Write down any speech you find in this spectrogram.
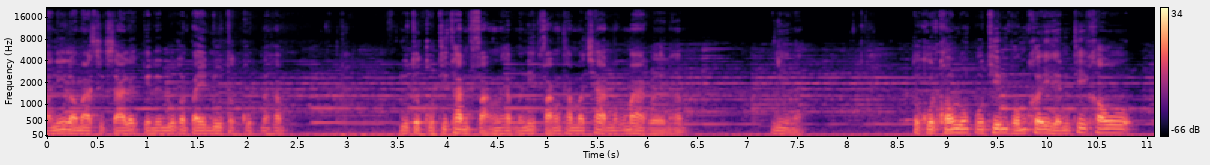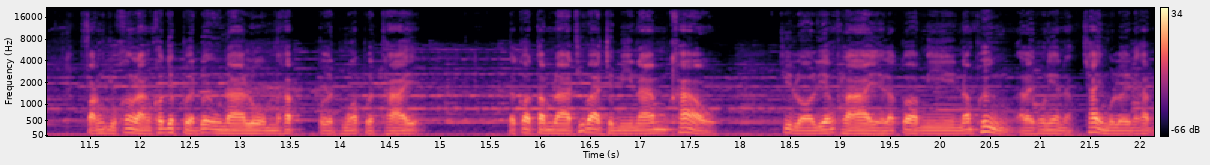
อันนี้เรามาศึกษาและเปลี่ยนเรียนรู้กันไปดูตะกุดนะครับ ดูตะกุดที่ท่านฝังนะครับ อันนี้ฝังธรรมชาติมาก ๆเลยนะครับ นี่นะ ตะกุดของหลวงปู่ทิมผมเคยเห็นที่เขาฝังอยู่ข้างหลังเขาจะเปิดด้วยอุณาโลมนะครับ เปิดหัวเปิดท้าย แล้วก็ตำราที่ว่าจะมีน้ำข้าวที่หล่อเลี้ยงพลาย แล้วก็มีน้ำผึ้งอะไรพวกนี้นะใช่หมดเลยนะครับ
